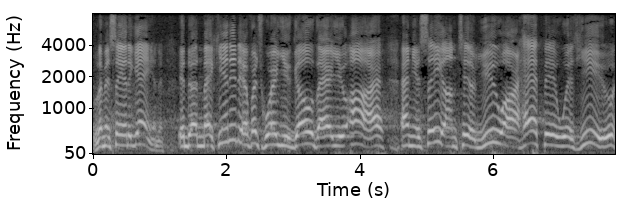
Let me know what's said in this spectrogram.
Let me say it again. It doesn't make any difference where you go, there you are. And you see, until you are happy with you,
